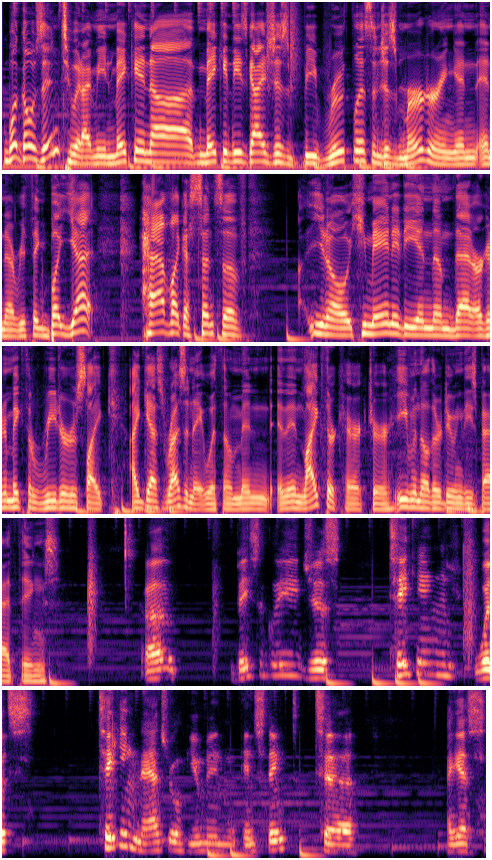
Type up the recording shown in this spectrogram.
what goes into it? I mean making uh making these guys just be ruthless and just murdering and, and everything but yet have like a sense of you know humanity in them that are going to make the readers like i guess resonate with them and and then like their character even though they're doing these bad things Uh, basically, just taking what's taking natural human instinct to, I guess,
